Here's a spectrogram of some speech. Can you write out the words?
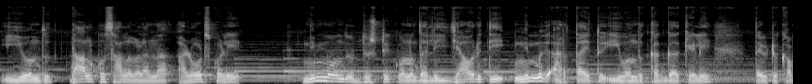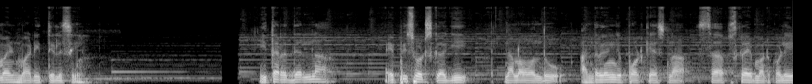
ಈ ಒಂದು ನಾಲ್ಕು ಸಾಲುಗಳನ್ನು ಅಳವಡಿಸ್ಕೊಳ್ಳಿ. ನಿಮ್ಮ ಒಂದು ದೃಷ್ಟಿಕೋನದಲ್ಲಿ ಯಾವ ರೀತಿ ನಿಮಗೆ ಅರ್ಥ ಆಯಿತು ಈ ಒಂದು ಕಗ್ಗ ಕೇಳಿ, ದಯವಿಟ್ಟು ಕಮೆಂಟ್ ಮಾಡಿ ತಿಳಿಸಿ. ಈ ಥರದ್ದೆಲ್ಲ ಎಪಿಸೋಡ್ಸ್ಗಾಗಿ ನನ್ನ ಒಂದು ಅಂದ್ರಗಂಗೆ ಪಾಡ್ಕಾಸ್ಟ್ನ ಸಬ್ಸ್ಕ್ರೈಬ್ ಮಾಡ್ಕೊಳ್ಳಿ.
